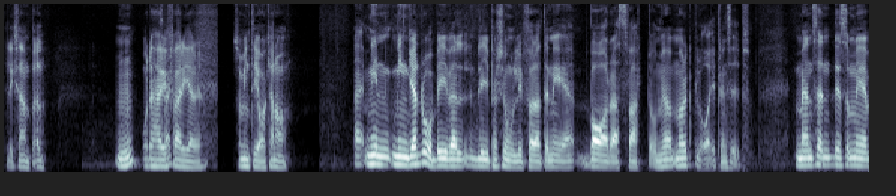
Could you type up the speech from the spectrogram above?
till exempel. Mm. Och det här är ju färger som inte jag kan ha. Min, min garderob blir väl blir personlig för att den är bara svart och mör- mörkblå i princip. Men sen det som är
